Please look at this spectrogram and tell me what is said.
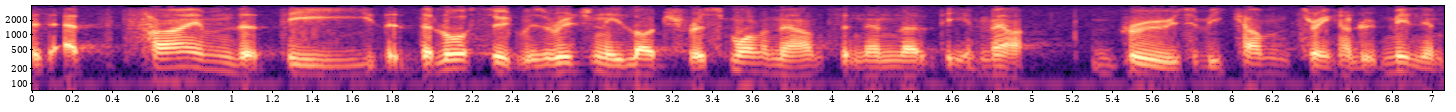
At the time that the, the, lawsuit was originally lodged for a small amount and then the, the amount grew to become 300 million,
